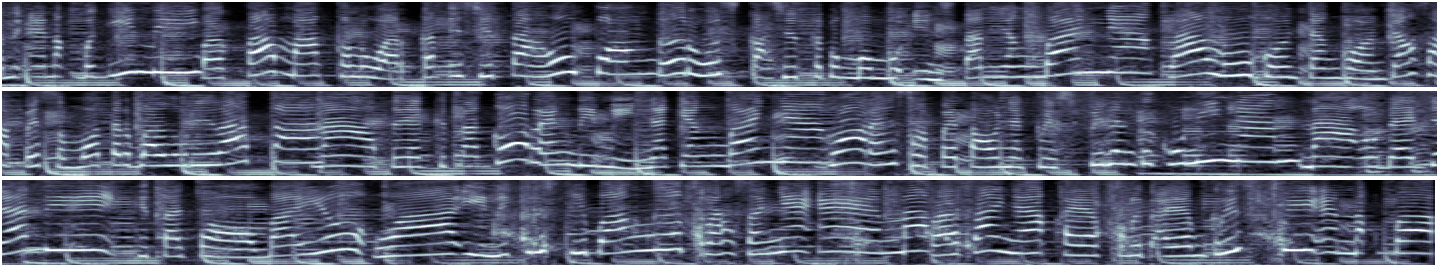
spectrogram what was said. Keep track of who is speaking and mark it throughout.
Speaker 1: dan enak begini pertama keluarkan isi tahu pong. Terus kasih tepung bumbu instan yang banyak. Lalu goncang-goncang sampai semua terbaluri rata. Nah, tinggal ya, kita goreng di minyak yang banyak. Goreng sampai tahunya crispy dan kekuningan. Nah, udah jadi. Kita coba yuk. Wah, ini crispy banget. Rasanya enak. Rasanya kayak kulit ayam crispy. Enak banget.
